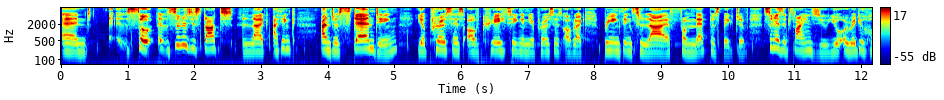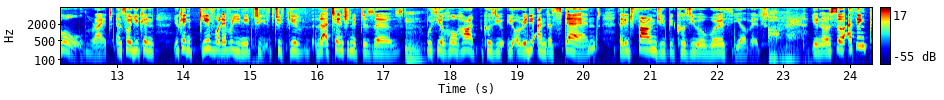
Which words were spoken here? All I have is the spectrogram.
And uh, so as soon as you start, like, I think understanding your process of creating and your process of like bringing things to life from that perspective. As soon as it finds you you're already whole right? And so you can you can give whatever you need to to give the attention it deserves mm. with your whole heart because you you already understand that it found you because you were worthy of it. Oh man. you know so i think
